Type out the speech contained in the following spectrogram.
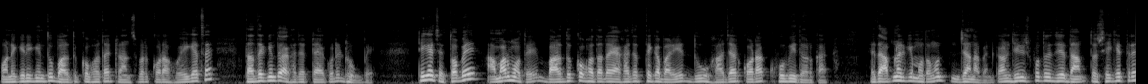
অনেকেরই কিন্তু বার্ধক্য ভাতায় ট্রান্সফার করা হয়ে গেছে, তাদের কিন্তু এক হাজার টাকা করে ঢুকবে। ঠিক আছে, তবে আমার মতে বার্ধক্য ভাতাটা এক হাজার থেকে বাড়িয়ে দু হাজার করা খুবই দরকার। এতে আপনার কি মতামত জানাবেন? কারণ জিনিসপত্রের যে দাম, তো সেক্ষেত্রে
